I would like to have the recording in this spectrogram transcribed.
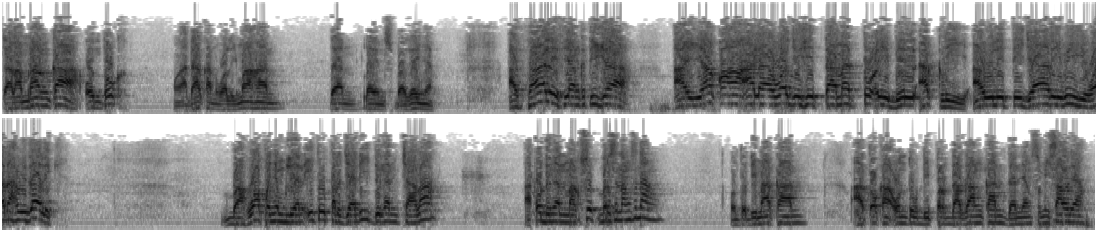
Dalam rangka untuk mengadakan walimahan dan lain sebagainya. Al-thalith yang ketiga, ayyaqa ala wajhi tamattu'i bil akli awil tijari bihi wa nahwi dhalik. Bahwa penyembelian itu terjadi dengan cara atau dengan maksud bersenang-senang untuk dimakan ataukah untuk diperdagangkan dan yang semisalnya.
